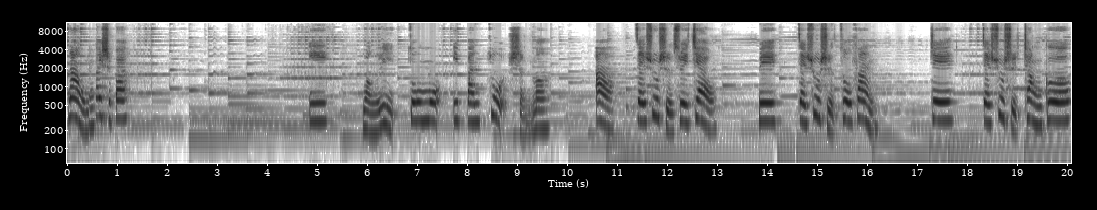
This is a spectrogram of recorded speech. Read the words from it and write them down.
Now, sampai jumpa. I Wang Li 周末一般做什么？二，在宿舍睡觉。B，在宿舍做饭。C，在宿舍唱歌。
